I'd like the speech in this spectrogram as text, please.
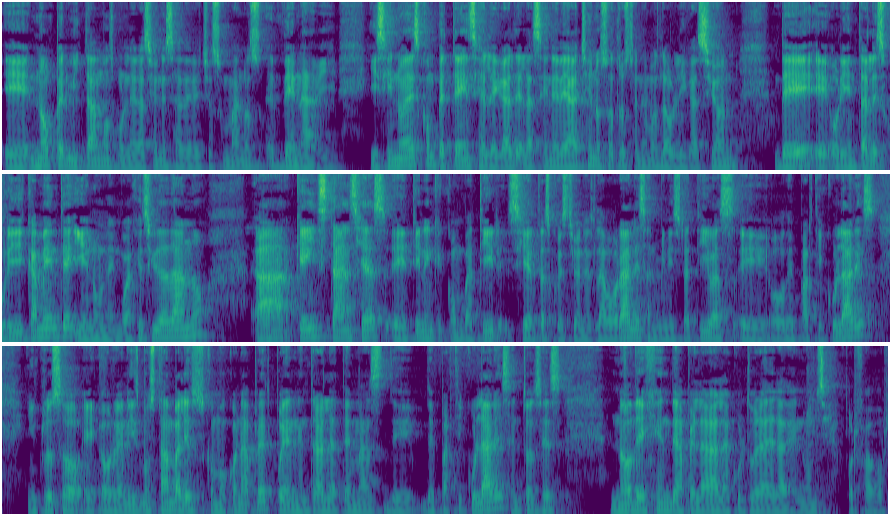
Eh, no permitamos vulneraciones a derechos humanos de nadie. Y si no es competencia legal de la CNDH, nosotros tenemos la obligación de orientarles jurídicamente y en un lenguaje ciudadano a qué instancias tienen que combatir ciertas cuestiones laborales, administrativas o de particulares Incluso eh, organismos tan valiosos como CONAPRED pueden entrarle a temas de, de particulares, entonces no dejen de apelar a la cultura de la denuncia, por favor.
